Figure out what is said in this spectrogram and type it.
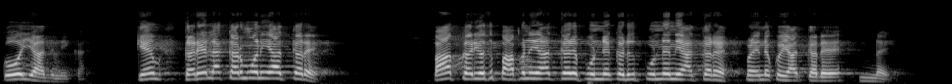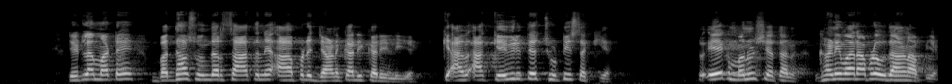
કોઈ યાદ નહીં કરે. કેમ? કરેલા કર્મોને યાદ કરે. પાપ કર્યો તો પાપને યાદ કરે, પુણ્ય કર્યું તો પુણ્યને યાદ કરે, પણ એને કોઈ યાદ કરે નહીં. એટલા માટે બધા સુંદર સાથને આપણે જાણકારી કરી લઈએ કે આ કેવી રીતે છૂટી શકીએ. તો એક મનુષ્ય તન ઘણી વાર આપણે ઉદાહરણ આપીએ.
